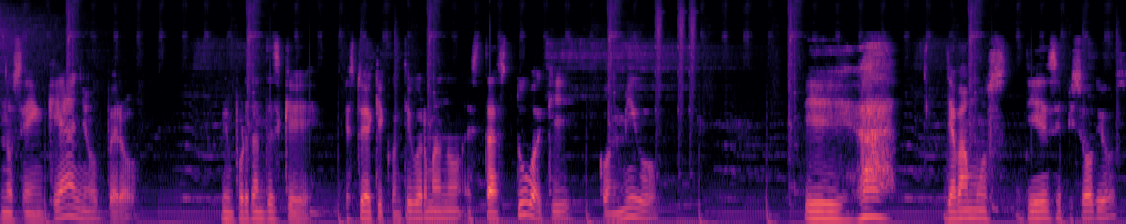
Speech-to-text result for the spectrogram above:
no sé en qué año, pero lo importante es que estoy aquí contigo hermano, estás tú aquí conmigo y ah, ya vamos 10 episodios.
